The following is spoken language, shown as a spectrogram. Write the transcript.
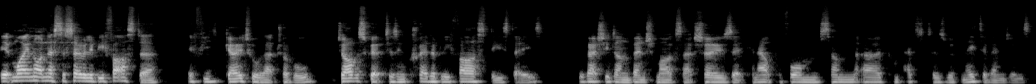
it might not necessarily be faster if you go to all that trouble. JavaScript is incredibly fast these days. We've actually done benchmarks that shows it can outperform some uh, competitors with native engines.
